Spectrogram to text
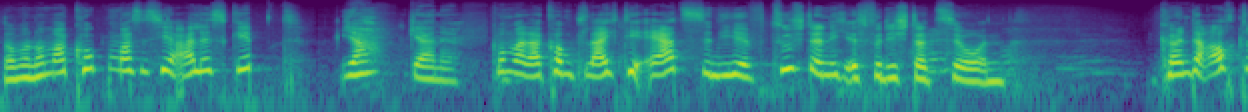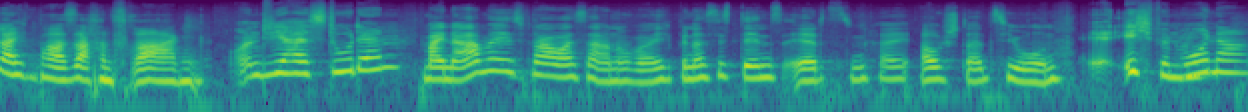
Sollen wir noch mal gucken, was es hier alles gibt? Ja, gerne. Guck mal, da kommt gleich die Ärztin, die hier zuständig ist für die Station. Könnte auch gleich ein paar Sachen fragen. Und wie heißt du denn? Mein Name ist Frau Asanova. Ich bin Assistenzärztin auf Station. Ich bin Mona.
